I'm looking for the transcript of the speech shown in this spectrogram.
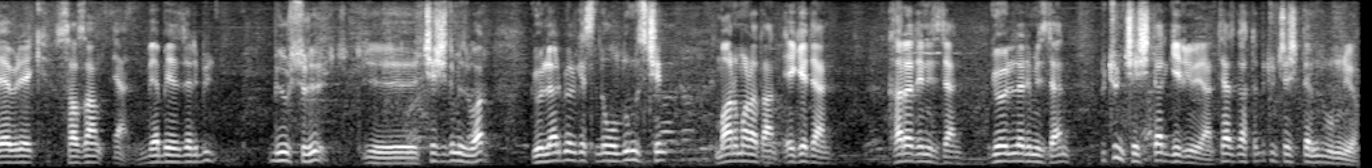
levrek, sazan yani ve benzeri bir, bir sürü e, çeşidimiz var. Göller bölgesinde olduğumuz için Marmara'dan, Ege'den, Karadeniz'den, göllerimizden bütün çeşitler geliyor yani. Tezgahta bütün çeşitlerimiz bulunuyor.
